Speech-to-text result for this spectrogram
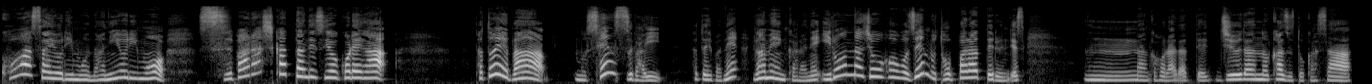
怖さよりも何よりも素晴らしかったんですよ、これが。例えば、もうセンスがいい。例えばね、画面からね、いろんな情報を全部取っ払ってるんです。うーん、なんかほら、だって銃弾の数とかさ、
